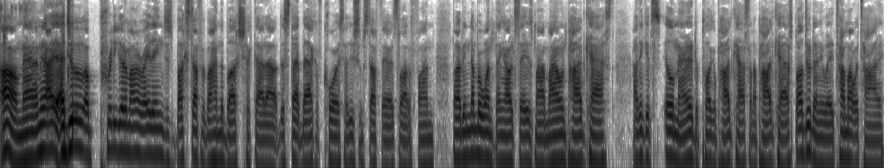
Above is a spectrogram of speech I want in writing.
Oh man, I mean, I, I do a pretty good amount of writing, just Buck stuff at Behind the Bucks. Check that out. The Step Back, of course, I do some stuff there. It's a lot of fun. But I mean, number one thing I would say is my my own podcast. I think it's ill mannered to plug a podcast on a podcast, but I'll do it anyway. Time Out with Ty.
